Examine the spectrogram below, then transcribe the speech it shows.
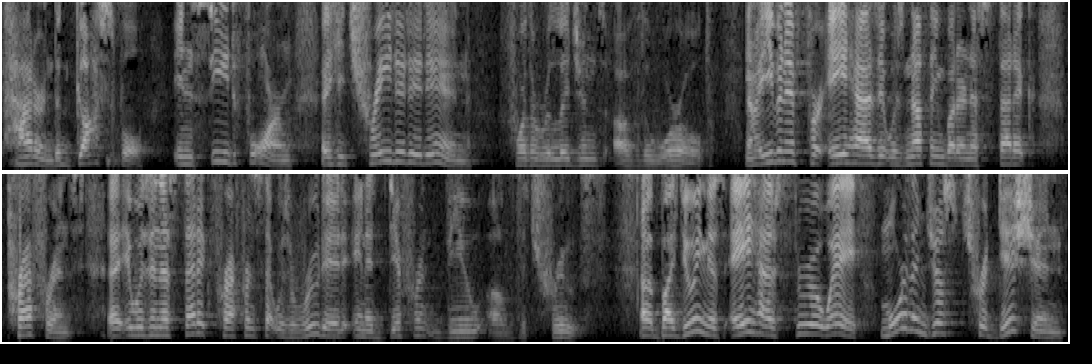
pattern, the gospel in seed form, uh, he traded it in for the religions of the world. Now, even if for Ahaz it was nothing but an aesthetic preference, uh, it was an aesthetic preference that was rooted in a different view of the truth. Uh, by doing this, Ahaz threw away more than just tradition.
